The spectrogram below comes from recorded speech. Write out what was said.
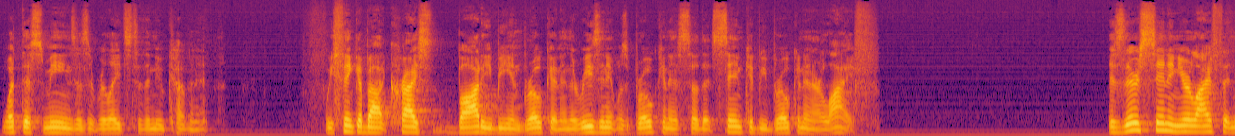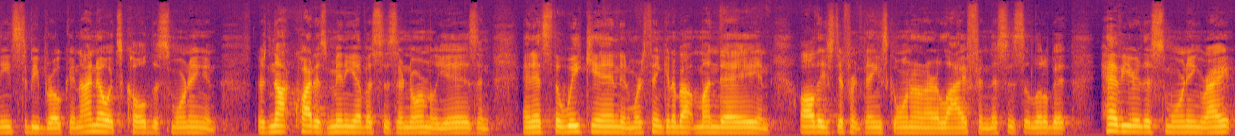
what this means as it relates to the new covenant. We think about Christ's body being broken, and the reason it was broken is so that sin could be broken in our life. Is there sin in your life that needs to be broken? I know it's cold this morning, and there's not quite as many of us as there normally is and, and it's the weekend and we're thinking about monday and all these different things going on in our life and this is a little bit heavier this morning right?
